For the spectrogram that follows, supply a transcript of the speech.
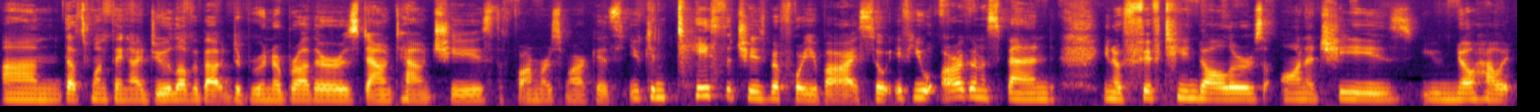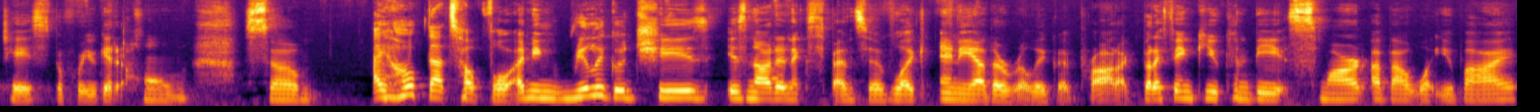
Um, that's one thing I do love about Di Bruno Brothers, Downtown Cheese, the farmers markets. You can taste the cheese before you buy. So if you are going to spend, you know, fifteen dollars on a cheese, you know how it tastes before you get it home. So I hope that's helpful. I mean, really good cheese is not inexpensive like any other really good product, but I think you can be smart about what you buy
